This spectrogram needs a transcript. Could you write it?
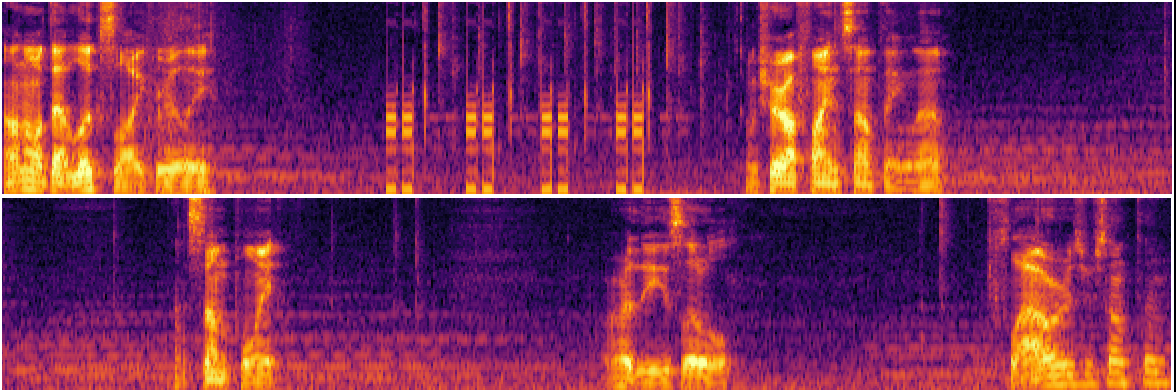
I don't know what that looks like, really. I'm sure I'll find something, though. At some point. What are these little flowers or something?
